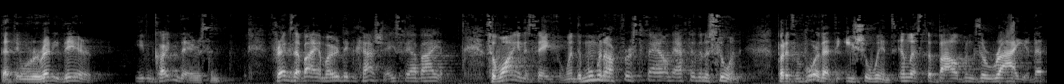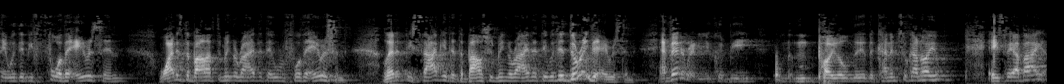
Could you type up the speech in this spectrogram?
that they were already there even Kaitin the Erison. Fregs Abaya, Mayurdik Kasha, Esfe Abaya. So why in the Sefer? When the women are first found after the Nisuan, but it's before that the Isha wins, unless the Baal brings a raya that they were there before the Erison. Why does the Baal have to bring a raya that they were before the Erison? Let it be sagi that the Baal should bring a raya that they were there during the Erison. And then already you could be poil the, Kanim Tukanoyu. Esfe Abaya.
